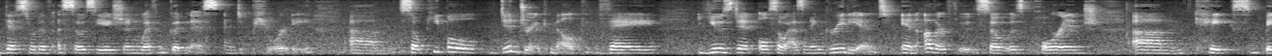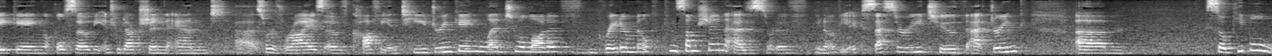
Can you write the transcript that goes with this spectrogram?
this sort of association with goodness and purity. Um, so people did drink milk. They used it also as an ingredient in other foods. So it was porridge, um, cakes, baking. Also, the introduction and uh, sort of rise of coffee and tea drinking led to a lot of greater milk consumption as sort of you know the accessory to that drink. Um, so people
